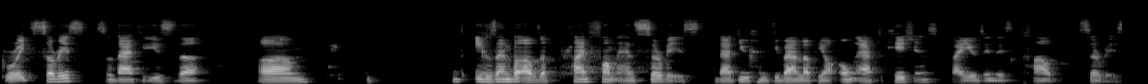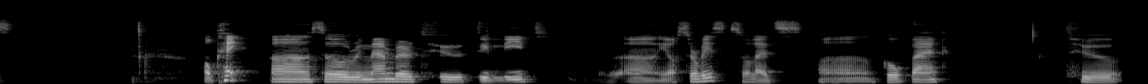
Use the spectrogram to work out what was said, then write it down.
great service. So that is the um, example of the platform as service that you can develop your own applications by using this cloud service. Okay uh, so remember to delete uh, your service. So let's uh, go back to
